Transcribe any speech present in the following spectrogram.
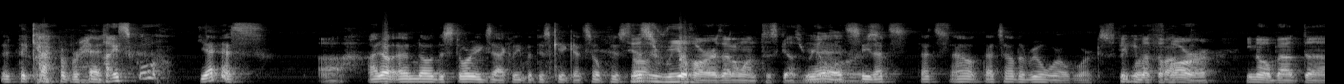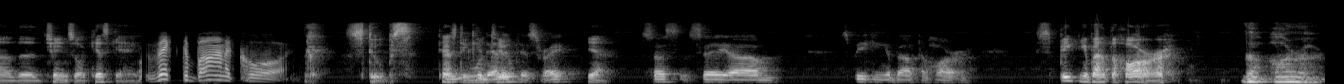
The, the cap of her head. High school? Yes. Ah. I don't, I don't know the story exactly, but this kid got so pissed See, this is real horrors. I don't want to discuss real yeah, horrors. it's, see, that's that's how that's how the real world works. Speaking People about the fucked. horror, you know about uh, the Chainsaw Kiss gang. Victor Bonacore. Stoops. And Testing you one, can two. edit this, right? Yeah. So say, um, speaking about the horror. Speaking about the horror, The horror.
